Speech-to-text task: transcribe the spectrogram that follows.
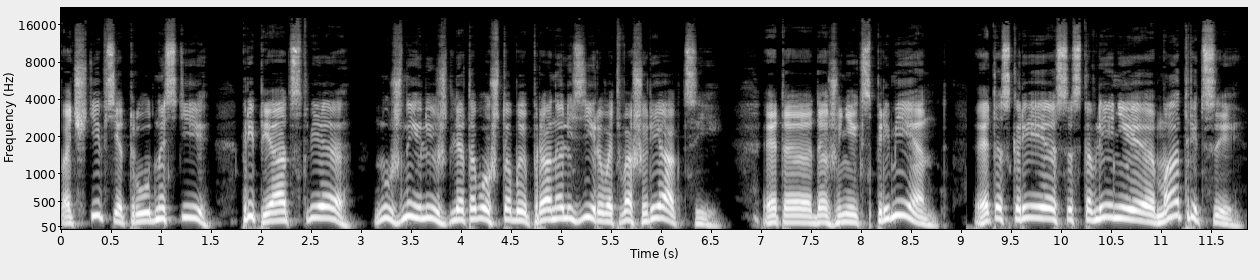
Почти все трудности, препятствия нужны лишь для того, чтобы проанализировать ваши реакции. Это даже не эксперимент, это скорее составление матрицы,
